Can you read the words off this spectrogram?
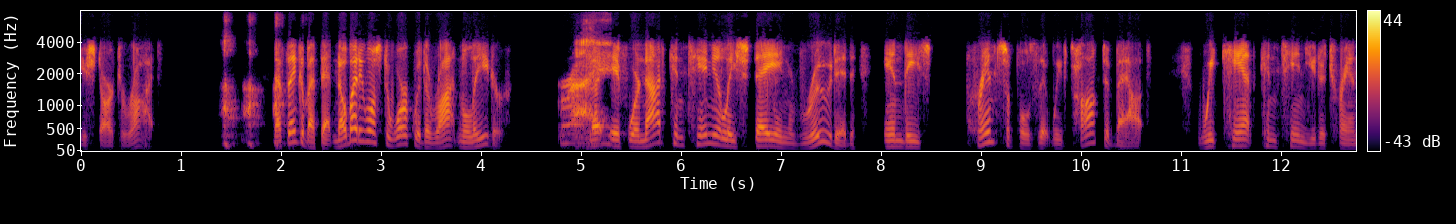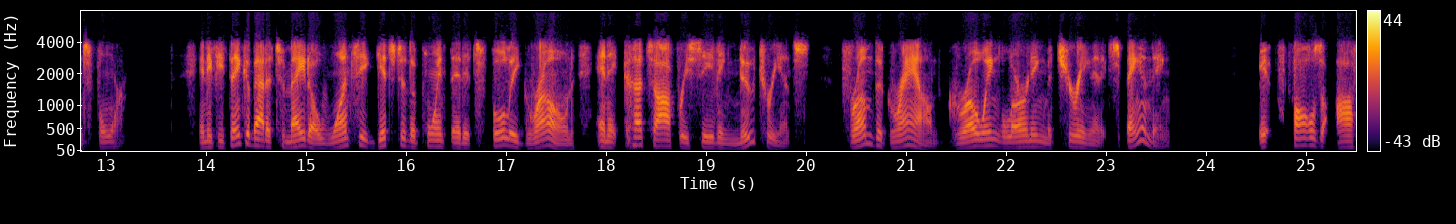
you start to rot. now, think about that. Nobody wants to work with a rotten leader. Right. But if we're not continually staying rooted in these principles that we've talked about, we can't continue to transform. And if you think about a tomato, once it gets to the point that it's fully grown and it cuts off receiving nutrients from the ground, growing, learning, maturing, and expanding, it falls off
